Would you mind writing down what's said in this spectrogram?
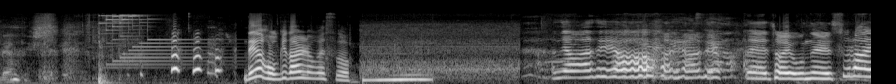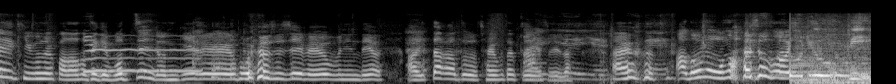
내가 할게. 내가 거기다 하려고 했어. 안녕하세요. 안녕하세요. 네, 저희 오늘 수라의 기운을 받아서 되게 멋진 연기를 보여주실 배우분인데요. 아, 이따가도 잘 부탁드리겠습니다. 아, 유 아, 너무 온화하셔서. 요리비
